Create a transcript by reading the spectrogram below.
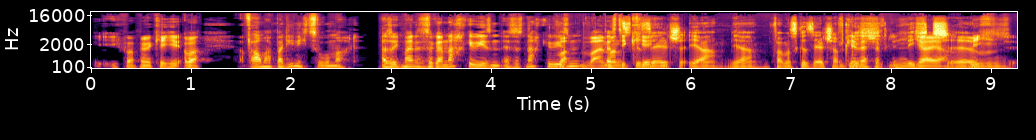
ich war mit der Kirche, aber warum hat man die nicht zugemacht? Also ich meine, es ist sogar nachgewiesen, es ist nachgewiesen, weil man die es gesellschaft, ja, ja, weil man es gesellschaftlich, gesellschaftlich nicht, ja, ja, ähm, nicht äh,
